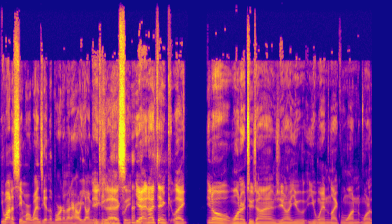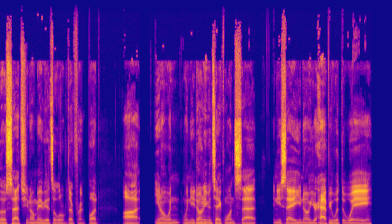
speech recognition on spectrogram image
you want to see more wins getting the board, no matter how young your team is. Exactly. yeah, and I think like you know one or two times you know you you win like one one of those sets. You know maybe it's a little different, but uh you know when when you don't even take one set and you say you know you're happy with the way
